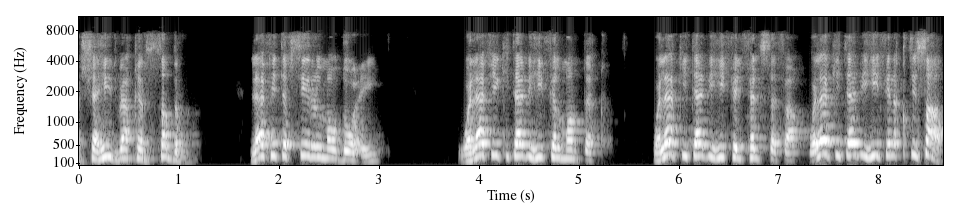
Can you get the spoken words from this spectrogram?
الشهيد باقر الصدر لا في تفسير الموضوعي ولا في كتابه في المنطق ولا كتابه في الفلسفة ولا كتابه في الاقتصاد.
